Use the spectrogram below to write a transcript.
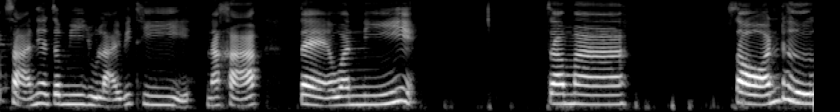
กสารเนี่ยจะมีอยู่หลายวิธีนะคะ แต่วันนี้จะมาสอนถึง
